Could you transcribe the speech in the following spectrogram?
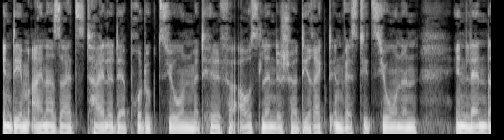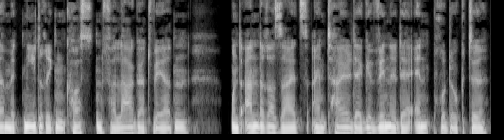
indem einerseits Teile der Produktion mit Hilfe ausländischer Direktinvestitionen in Länder mit niedrigen Kosten verlagert werden und andererseits ein Teil der Gewinne der Endprodukte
